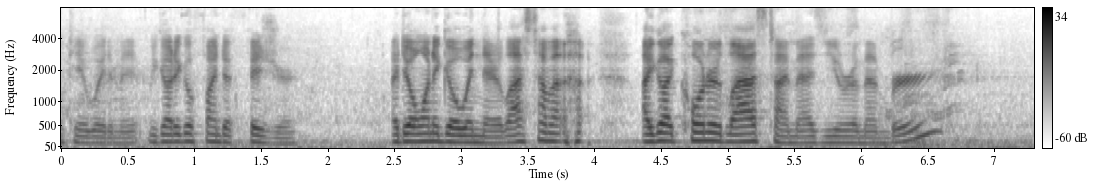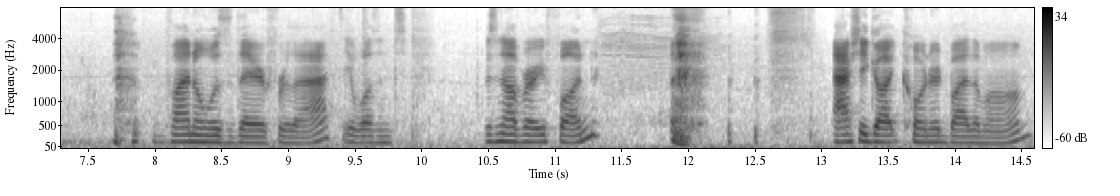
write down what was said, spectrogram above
Okay, wait a minute. We gotta go find a fissure. I don't want to go in there. Last time I, I got cornered last time, as you remember. Vinyl was there for that. It wasn't, it was not very fun. Ashley got cornered by the mom.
